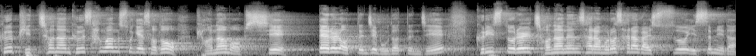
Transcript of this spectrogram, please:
그 비천한 그 상황 속에서도 변함없이 때를 얻든지 못 얻든지 그리스도를 전하는 사람으로 살아갈 수 있습니다.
